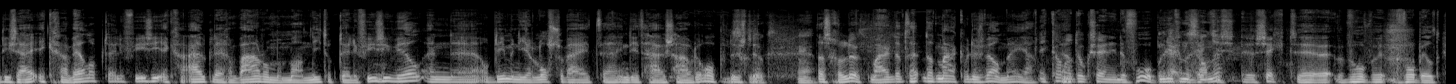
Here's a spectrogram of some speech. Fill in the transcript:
die zei... ik ga wel op televisie, ik ga uitleggen waarom een man niet op televisie wil. En uh, op die manier lossen wij het uh, in dit huishouden op. Dat dus is gelukt. Ja. dat is gelukt, maar dat, dat maken we dus wel mee, ja. Ik kan ja. het ook zijn in de voorbereiding. Meneer Van der je zegt bijvoorbeeld,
